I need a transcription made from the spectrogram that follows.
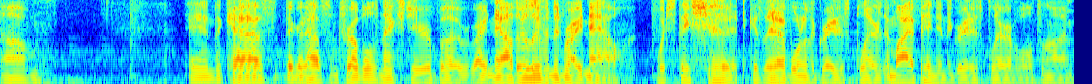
um, and the Cavs, they're going to have some troubles next year, but right now they're living in right now, which they should because they have one of the greatest players, in my opinion, the greatest player of all time.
